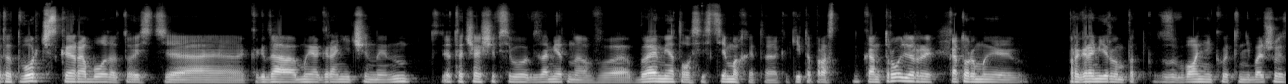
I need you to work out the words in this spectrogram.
это творческая работа, то есть э, когда мы ограничены, ну, это чаще всего заметно в bare-metal системах, это какие-то прост... контроллеры, которые мы программируем под выполнение какой-то небольшой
